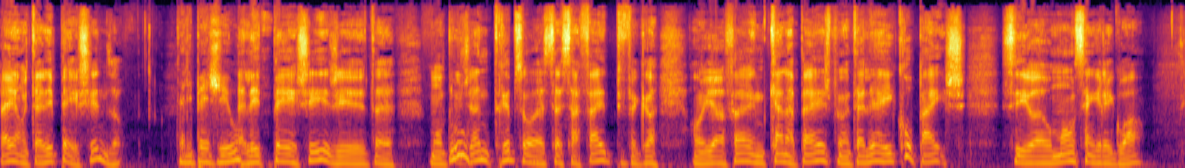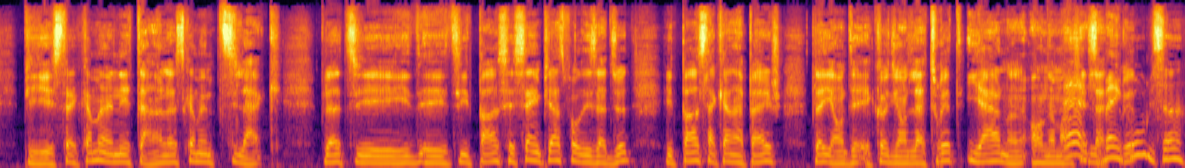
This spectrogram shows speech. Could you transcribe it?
Hey, on est allé pêcher, nous autres. T'es allé pêcher où? Aller pêcher, j'ai mon plus Ouh. jeune trip sur c'était sa fête, puis fait que on lui a offert une canne à pêche, puis on est allé à Éco-Pêche. C'est euh, au Mont Saint-Grégoire. Puis c'était comme un étang, là, c'est comme un petit lac. Puis là, tu, ils, te passent, c'est 5 piastres pour les adultes, ils te passent la canne à pêche. Puis là, ils ont, des, écoute, ils ont de la truite. Hier, on a, on a mangé Hein, de la c'est bien truite. cool, ça.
